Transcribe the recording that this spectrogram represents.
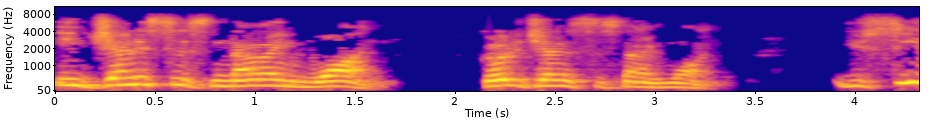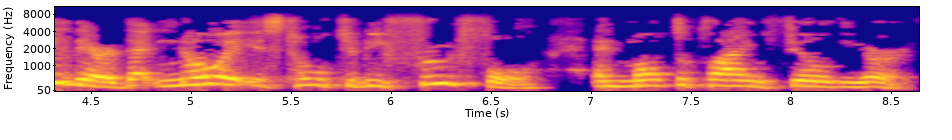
In Genesis 9 1, go to Genesis 9 1. You see there that Noah is told to be fruitful and multiply and fill the earth,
